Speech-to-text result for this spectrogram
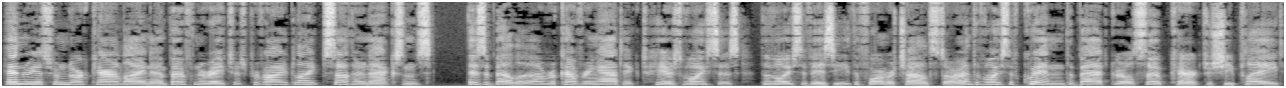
Henry is from North Carolina, and both narrators provide light Southern accents. Isabella, a recovering addict, hears voices the voice of Izzy, the former child star, and the voice of Quinn, the bad girl soap character she played.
